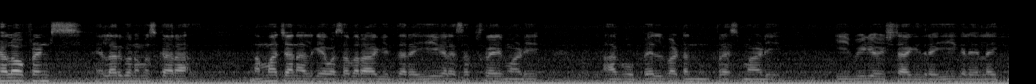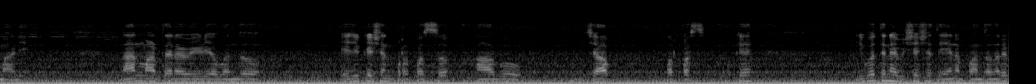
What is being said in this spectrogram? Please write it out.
ಹಲೋ ಫ್ರೆಂಡ್ಸ್ ಎಲ್ಲರಿಗೂ ನಮಸ್ಕಾರ. ನಮ್ಮ ಚಾನಲ್ಗೆ ಹೊಸಬರಾಗಿದ್ದರೆ ಈಗಲೇ ಸಬ್ಸ್ಕ್ರೈಬ್ ಮಾಡಿ, ಹಾಗೂ ಬೆಲ್ ಬಟನ್ ಪ್ರೆಸ್ ಮಾಡಿ. ಈ ವಿಡಿಯೋ ಇಷ್ಟ ಆಗಿದ್ದರೆ ಈಗಲೇ ಲೈಕ್ ಮಾಡಿ. ನಾನು ಮಾಡ್ತಾ ಇರೋ ವಿಡಿಯೋ ಬಂದು ಎಜುಕೇಷನ್ ಪರ್ಪಸ್ಸು ಹಾಗೂ ಜಾಬ್ ಪರ್ಪಸ್ ಓಕೆ ಇವತ್ತಿನ ವಿಶೇಷತೆ ಏನಪ್ಪ ಅಂತಂದರೆ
